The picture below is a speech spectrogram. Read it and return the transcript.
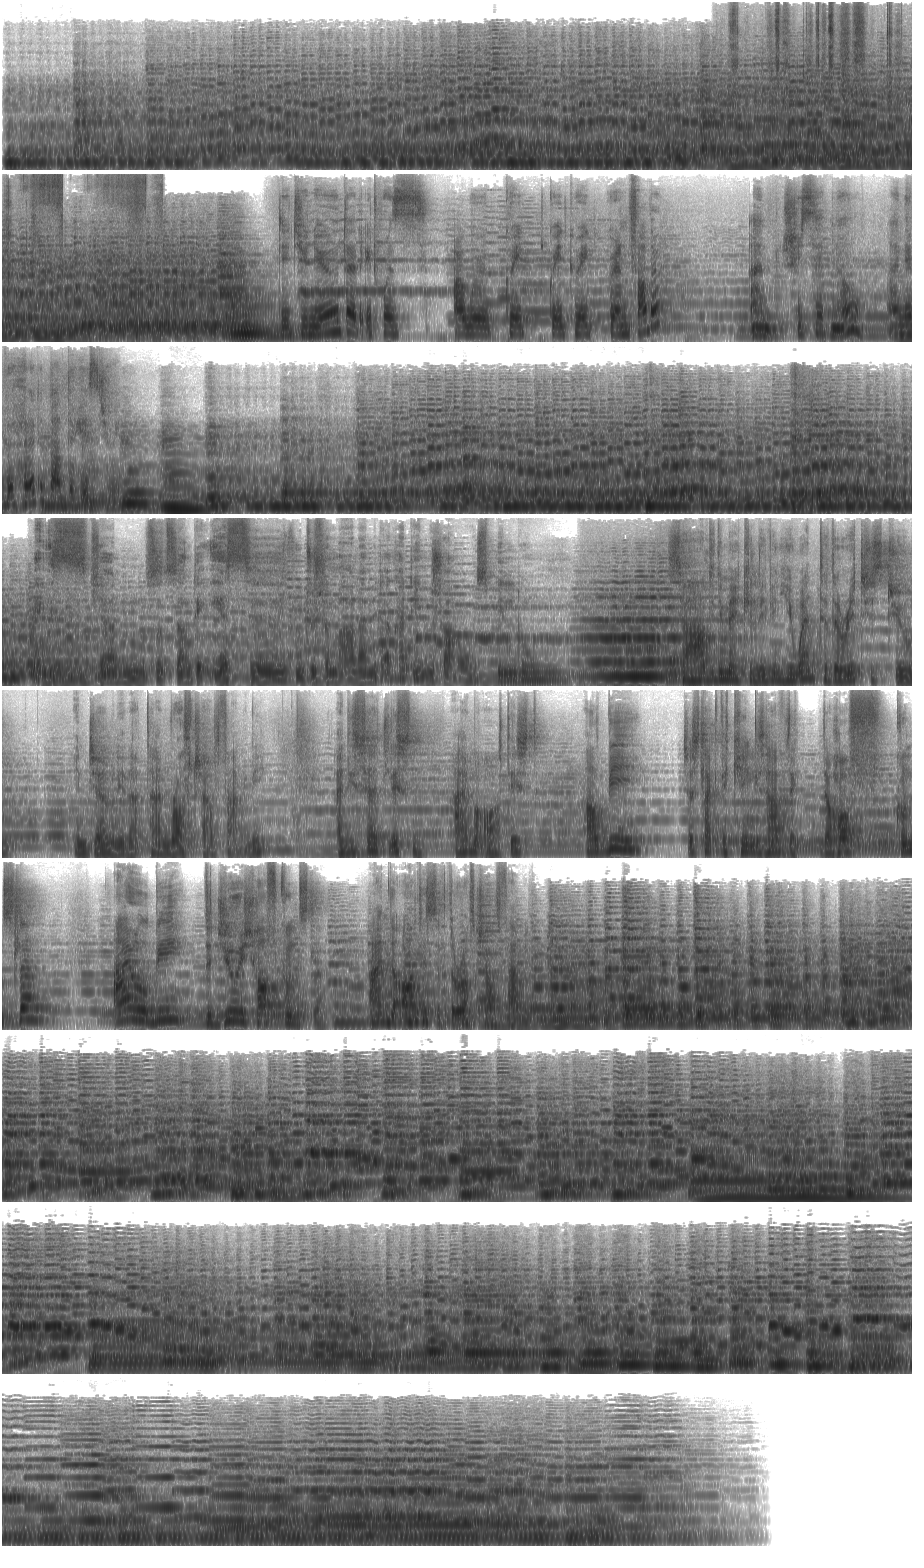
Did you know that it was our great great great grandfather? And she said, No, I never heard about the history. Sozusagen der erste jüdische Maler mit akademischer Ausbildung. So how did he make a living? He went to the richest Jew in Germany that time, Rothschild family, and he said, listen, I'm an artist. I'll be just like the kings have the, the Hofkünstler. I will be the Jewish Hofkünstler. I'm the artist of the Rothschild family.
